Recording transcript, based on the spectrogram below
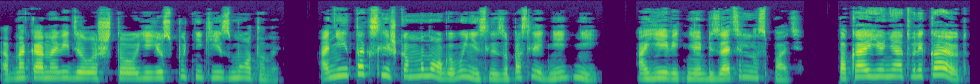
Однако она видела, что ее спутники измотаны. Они и так слишком много вынесли за последние дни. А ей ведь не обязательно спать. Пока ее не отвлекают,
